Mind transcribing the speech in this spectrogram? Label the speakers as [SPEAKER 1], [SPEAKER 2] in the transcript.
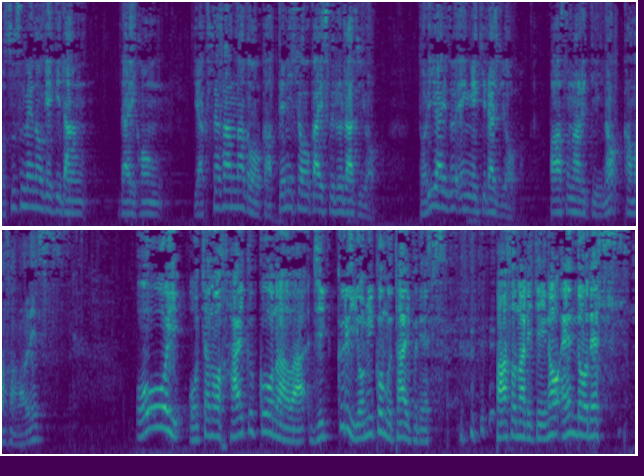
[SPEAKER 1] おすすめの劇団、台本、役者さんなどを勝手に紹介するラジオ、とりあえず演劇ラジオ、パーソナリティの鎌沢です。
[SPEAKER 2] おーい、お茶の俳句コーナーはじっくり読み込むタイプです。パーソナリティの遠藤です。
